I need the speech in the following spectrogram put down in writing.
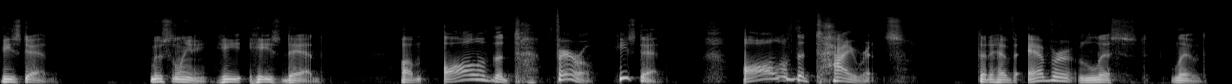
he's dead. Mussolini, he he's dead. Um, all of the t- Pharaoh, he's dead. All of the tyrants that have ever list, lived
